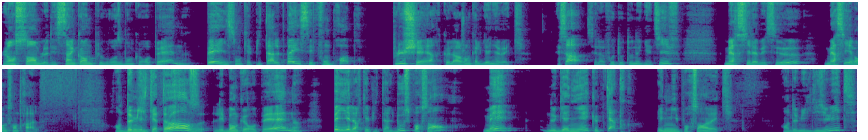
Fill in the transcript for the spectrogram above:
l'ensemble des 50 plus grosses banques européennes paye son capital, paye ses fonds propres plus cher que l'argent qu'elle gagne avec. Et ça, c'est la faute auto-négatif. Merci la BCE, merci les banques centrales. En 2014, les banques européennes payaient leur capital 12%, mais ne gagnaient que 4,5% avec. En 2018,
